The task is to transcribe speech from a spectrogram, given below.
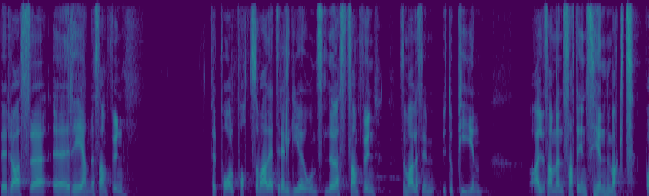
det raserene samfunn. For Paul Pott så var det et religionsløst samfunn som var liksom utopien. Og alle sammen satte inn sin makt på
